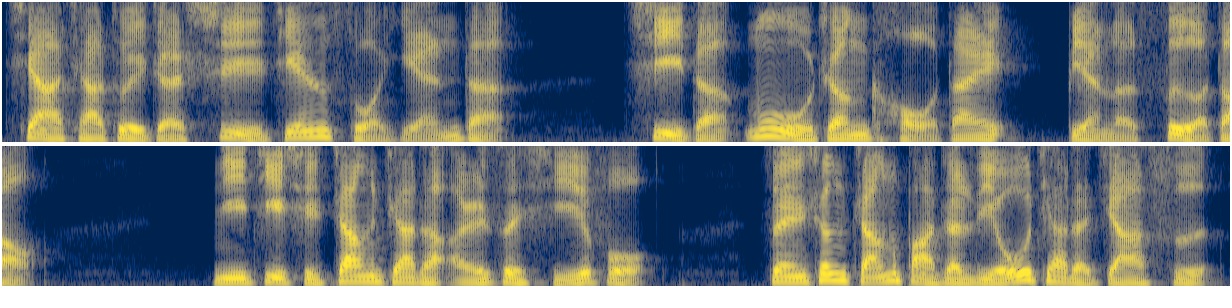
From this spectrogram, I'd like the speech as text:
恰恰对着世间所言的，气得目睁口呆，变了色道。你既是张家的儿子媳妇，怎生长把着刘家的家私？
